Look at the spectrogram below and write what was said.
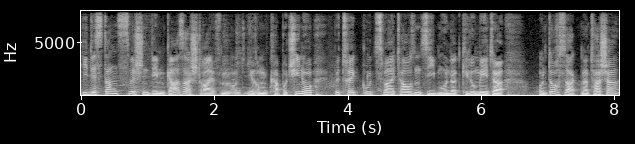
Die Distanz zwischen dem Gazastreifen und ihrem Cappuccino beträgt gut 2700 Kilometer und doch sagt Natascha,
